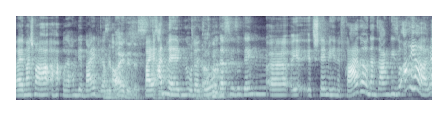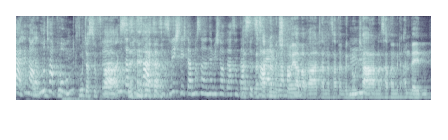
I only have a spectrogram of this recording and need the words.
Weil manchmal oder haben wir beide das haben wir auch beide das, bei das Anwälten oder so, dass wir so denken, äh, jetzt stellen wir hier eine Frage und dann sagen die so, ah ja, ja genau, ja, guter gut, Punkt. Gut, dass du fragst. Äh, gut, dass du fragst, das ist wichtig, da müssen wir nämlich noch das und das, das bezahlen. Das hat man mit Steuerberatern, das hat man mit Notaren, mhm. das hat man mit Anwälten,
